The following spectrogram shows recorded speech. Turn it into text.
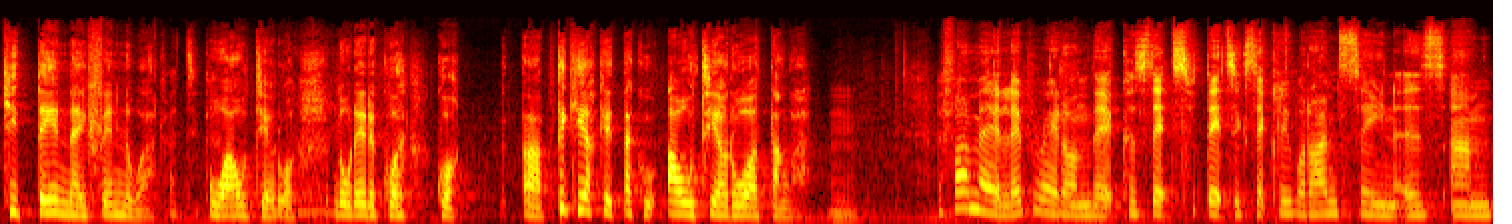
ki tēnei whenua o Aotearoa. Nō reira kua, kua. ka piki ake taku Aotearoatanga. If I may elaborate on that, because that's that's exactly what I'm seeing is um,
